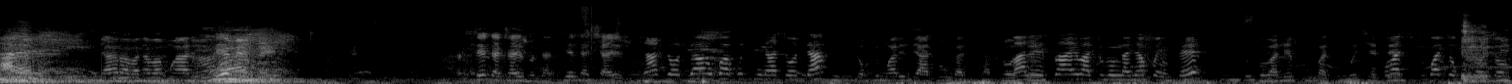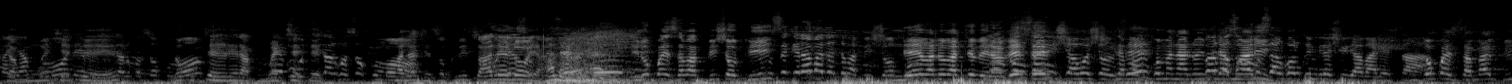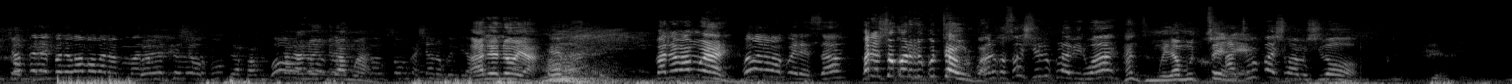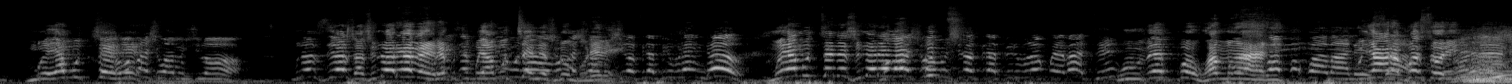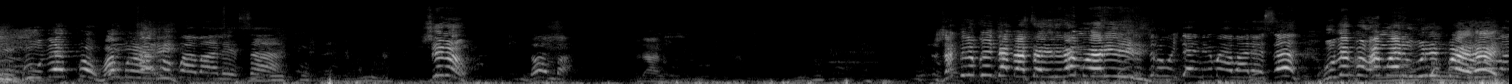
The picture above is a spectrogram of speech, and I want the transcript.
yara vana vamwari ndatenda chaizvo ndatenda chaizvo natota. Ukwakuti natota nokuti mwari ndiye atiunganidza tose valesai vatumunganya kwense tugova nepfungwa dzimwe chete. kwati tukwatokunotonganya kumwe kumone chete nokuteerera kumwe chete pana jesu kristu haleluya ndinokwazisa vabhishopi ndevanovatevera vese mukomana anoimbira mwari ndokwazisa pamukomana anoimbira mwari haleluya vana vamwari pane shoko riri kutaurwa hanzi mweya mutsvene mweya mutsvene munoziva zvazvinoreva here kuti mweya mutsvene zvinomborevei mulendo mweya mutsvene zvinoreva uvepo hwamwari kunyara apostori uvepo hwamwari zvino zvatiri kuita basa iri ramwari iri uvepo hwamwari huripo here?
